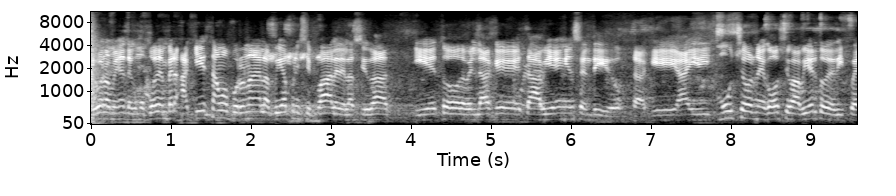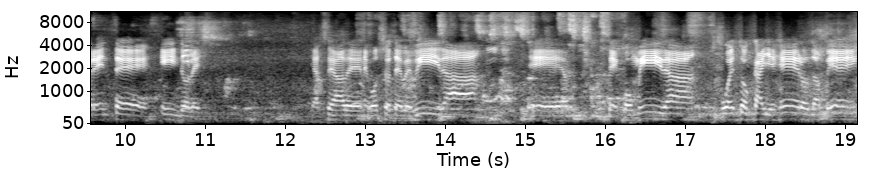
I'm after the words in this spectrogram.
Y bueno, mi gente, como pueden ver, aquí estamos por una de las vías principales de la ciudad y esto de verdad que está bien encendido. Aquí hay muchos negocios abiertos de diferentes índoles ya sea de negocios de bebida, eh, de comida, puestos callejeros también.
